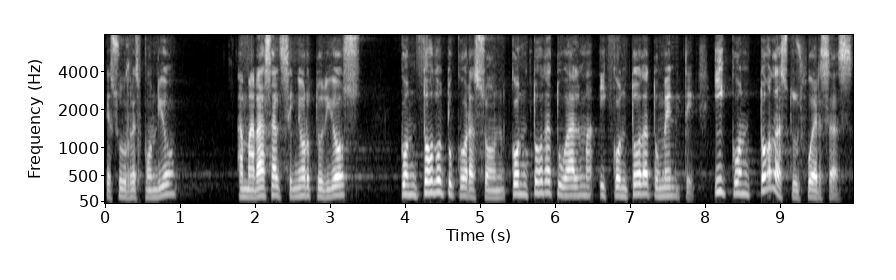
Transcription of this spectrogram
Jesús respondió, amarás al Señor tu Dios con todo tu corazón, con toda tu alma y con toda tu mente y con todas tus fuerzas.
